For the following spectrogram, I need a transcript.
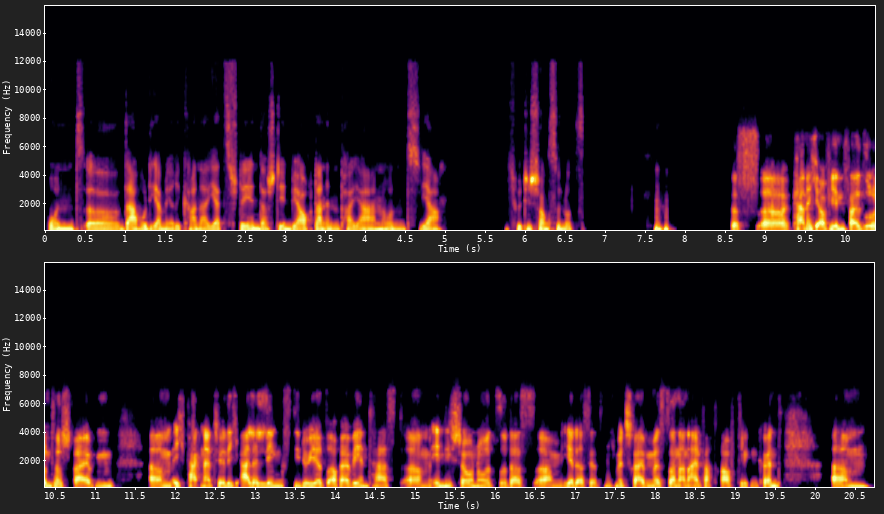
Und äh, da, wo die Amerikaner jetzt stehen, da stehen wir auch dann in ein paar Jahren. Und ja, ich würde die Chance nutzen. das äh, kann ich auf jeden Fall so unterschreiben. Ähm, ich packe natürlich alle Links, die du jetzt auch erwähnt hast, ähm, in die Show Notes, sodass ähm, ihr das jetzt nicht mitschreiben müsst, sondern einfach draufklicken könnt. Ähm,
